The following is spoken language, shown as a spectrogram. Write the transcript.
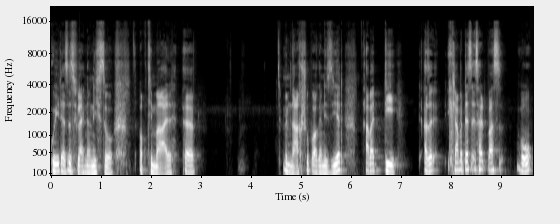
ui, das ist vielleicht noch nicht so optimal äh, mit dem Nachschub organisiert. Aber die, also ich glaube, das ist halt was, wo,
